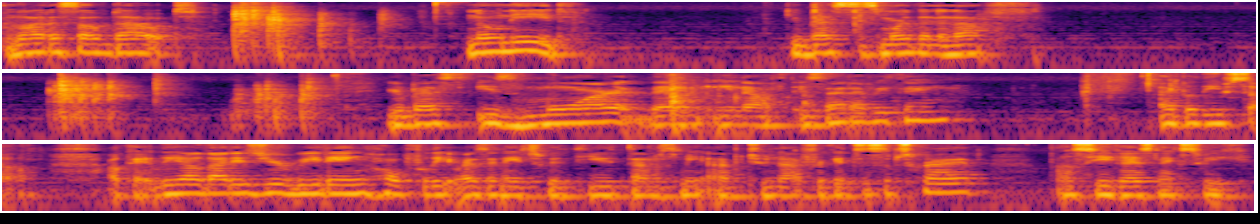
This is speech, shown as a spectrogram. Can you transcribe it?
A lot of self-doubt. No need. Your best is more than enough. Your best is more than enough. Is that everything? I believe so. Okay, Leo, that is your reading. Hopefully it resonates with you. Thumbs me up. Do not forget to subscribe. I'll see you guys next week.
